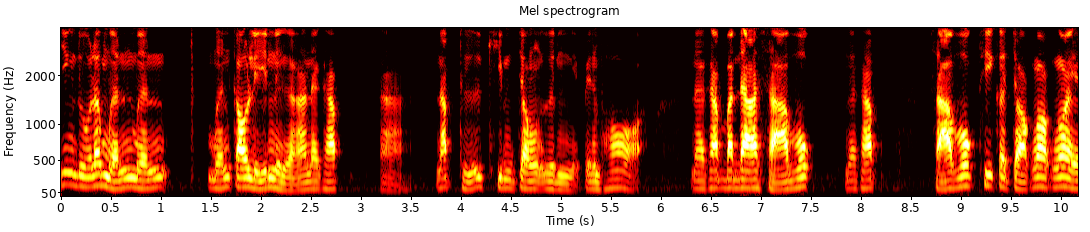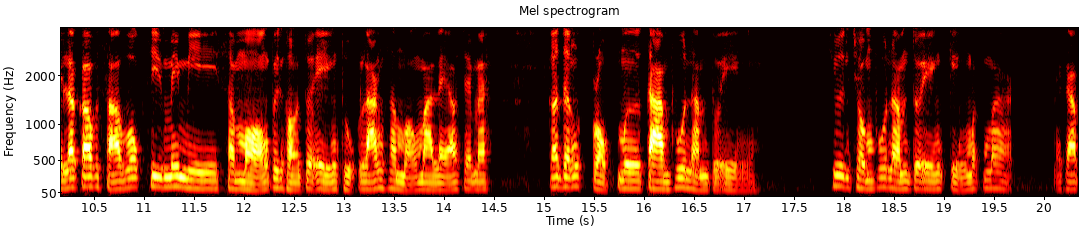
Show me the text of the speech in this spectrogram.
ยิ่งดูแล้วเหมือนเหมือนเหมือนเกาหลีเหนือนะครับ นับถือคิมจองอึนเนี่ยเป็นพ่อนะครับบรรดาสาวกนะครับ สาวกที่กระจอกงอกง่อย แล้วก็สาวกที่ไม่มีสมองเป็นของตัวเองถูกล้างสมองมาแล้วใช่ไหมก็ต้องปรบมือตามผู้นำตัวเอง ชื่นชมผู้นำตัวเองเก่งมาก ๆนะครับ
